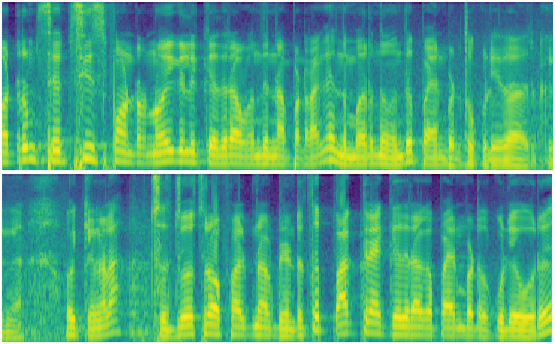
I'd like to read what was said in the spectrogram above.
மற்றும் செப்சிஸ் போன்ற நோய்களுக்கு எதிராக வந்து என்ன பண்ணுறாங்க இந்த மருந்து வந்து பயன்படுத்தக்கூடியதாக இருக்குங்க. ஓகேங்களா? ஸோ ஜோஸ்ரோஃபால்பின் அப்படின்றது பாக்டீரியாக்கு எதிராக பயன்படுத்தக்கூடிய ஒரு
